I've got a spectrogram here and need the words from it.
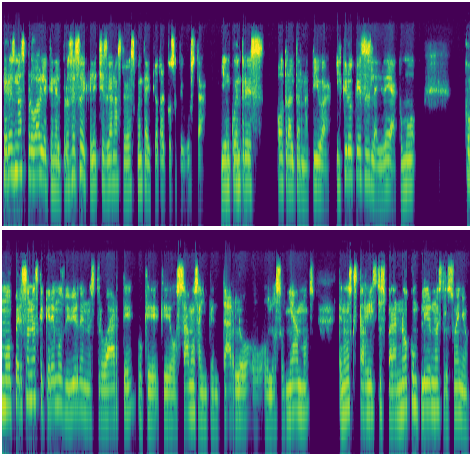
Pero es más probable que en el proceso de que le eches ganas te des cuenta de que otra cosa te gusta y encuentres otra alternativa. Y creo que esa es la idea, como, como personas que queremos vivir de nuestro arte o que, osamos a intentarlo o, o lo soñamos, tenemos que estar listos para no cumplir nuestro sueño,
